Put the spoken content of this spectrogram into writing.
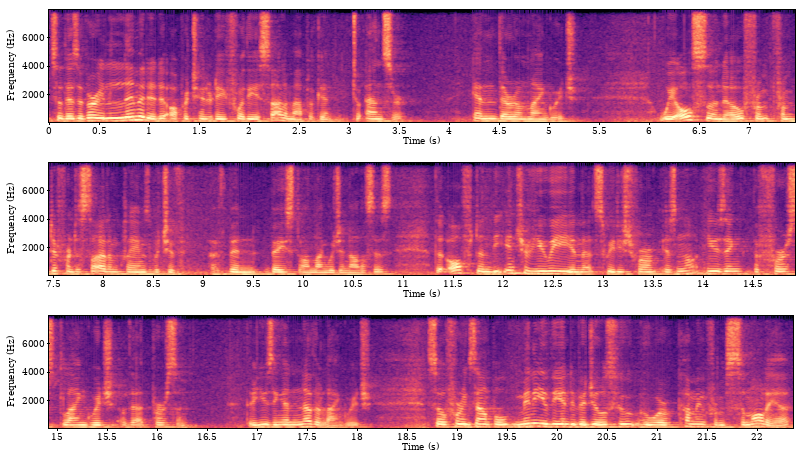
So there's a very limited opportunity for the asylum applicant to answer in their own language. We also know from, from different asylum claims which have, have been based on language analysis that often the interviewee in that Swedish firm is not using the first language of that person. They're using another language. So, for example, many of the individuals who, who were coming from Somalia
